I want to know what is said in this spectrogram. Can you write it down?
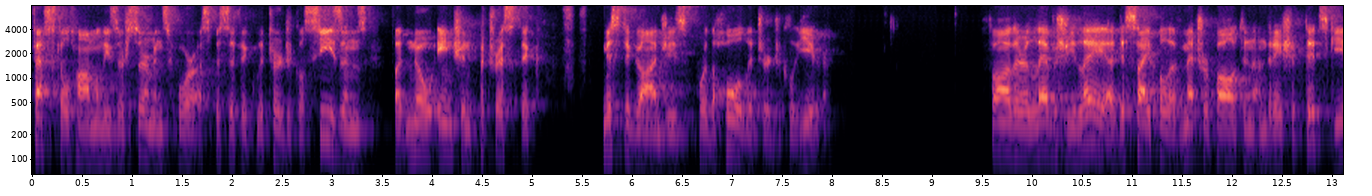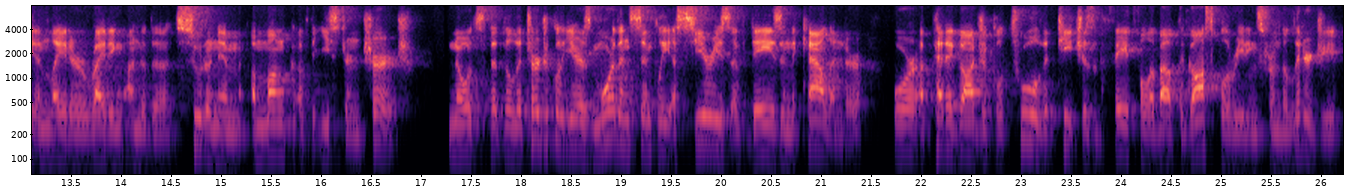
festal homilies or sermons for a specific liturgical seasons, but no ancient patristic mystagogies for the whole liturgical year. Father Lev Gillet, a disciple of Metropolitan Andrei Sheptytsky and later writing under the pseudonym A Monk of the Eastern Church, notes that the liturgical year is more than simply a series of days in the calendar or a pedagogical tool that teaches the faithful about the gospel readings from the liturgy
